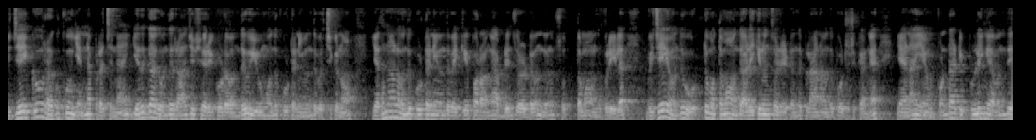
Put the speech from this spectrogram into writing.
விஜய்க்கும் ரகுக்கும் என்ன பிரச்சனை? எதுக்காக வந்து ராஜேஸ்வரி கூட வந்து இவங்க வந்து கூட்டணி வந்து வச்சுக்கணும்? எதனால் வந்து கூட்டணி வந்து வைக்க போகிறாங்க அப்படின்னு சொல்லிட்டு வந்து சுத்தமாக வந்து புரியல. விஜயை வந்து ஒட்டு மொத்தமாக வந்து அழிக்கணும்னு சொல்லிட்டு வந்து பிளானை வந்து போட்டுட்ருக்காங்க ஏன்னா என் பொண்டாட்டி பிள்ளைங்க வந்து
